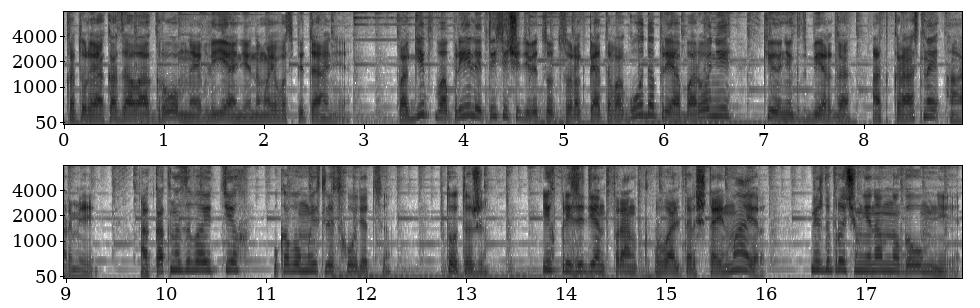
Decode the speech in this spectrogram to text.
которая оказала огромное влияние на мое воспитание – погиб в апреле 1945 года при обороне Кёнигсберга от Красной Армии. А как называют тех, у кого мысли сходятся? То-то же. Их президент Франк Вальтер Штайнмайер, между прочим, не намного умнее.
